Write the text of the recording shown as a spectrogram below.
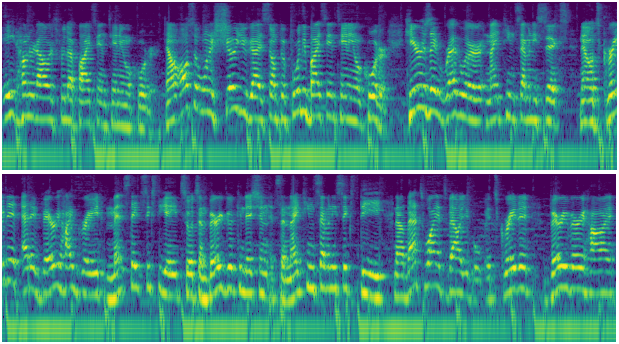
$800 for that bicentennial quarter. Now I also want to show you guys something for the bicentennial quarter. Here is a regular 1976. Now it's graded at a very high grade, Mint State 68, so it's in very good condition. It's the 1976D. Now that's why it's valuable. It's graded very, very high.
